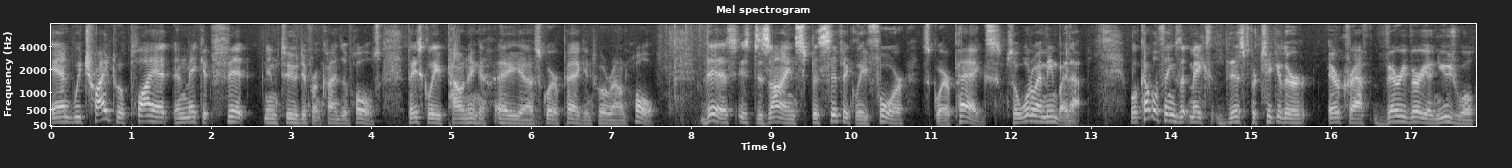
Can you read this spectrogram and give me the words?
and we tried to apply it and make it fit into different kinds of holes, basically pounding a, a, a square peg into a round hole. This is designed specifically for square pegs. So what do I mean by that? Well, a couple of things that makes this particular aircraft very, very unusual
